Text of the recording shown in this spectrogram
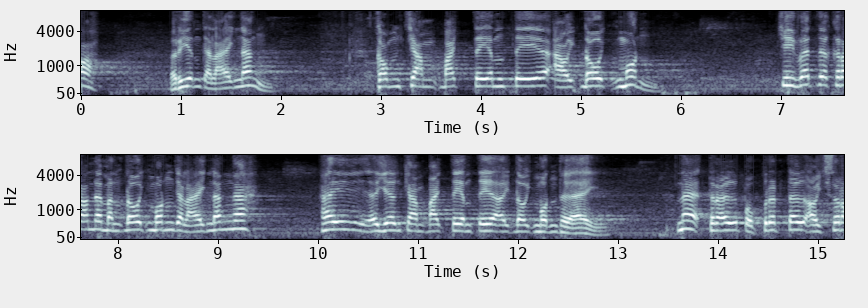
ស់រៀនកន្លែងហ្នឹងកុំចាំបាច់ទៀមទាឲ្យដូចមុន ជីវិតវាគ្រាន់តែមិនដូចមុនកន្លែងហ្នឹងណាហើយយើងចាំបាច់ទៀមទាឲ្យដូចមុនធ្វើអីណែត្រូវប្រព្រឹត្តទៅឲ្យស្រ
